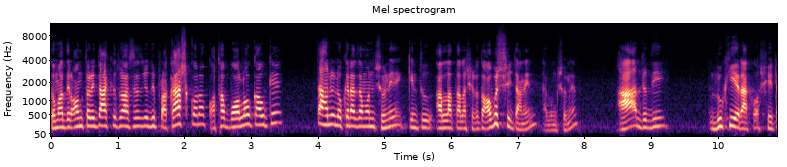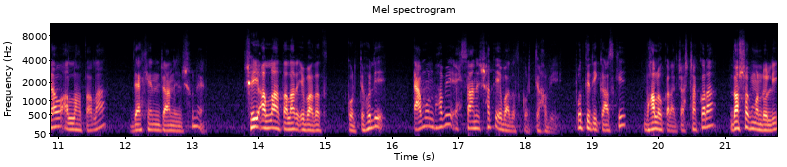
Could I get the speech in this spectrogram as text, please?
তোমাদের অন্তরে যা কিছু আছে, যদি প্রকাশ করো, কথা বলো কাউকে, তাহলে লোকেরা যেমন শুনে, কিন্তু আল্লাহ তালা সেটা তো অবশ্যই জানেন এবং শোনেন। আর যদি লুকিয়ে রাখো, সেটাও আল্লাহ তালা দেখেন, জানেন, শুনেন। সেই আল্লাহ তালার এবাদত করতে হলে এমনভাবে এহসানের সাথে এবাদত করতে হবে। প্রতিটি কাজকে ভালো করার চেষ্টা করা। দর্শক মণ্ডলী,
